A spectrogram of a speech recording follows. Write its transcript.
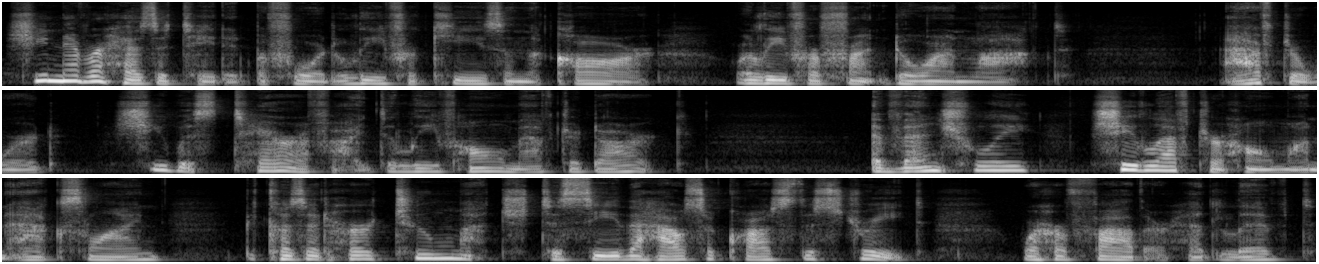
She never hesitated before to leave her keys in the car or leave her front door unlocked. Afterward, she was terrified to leave home after dark. Eventually, she left her home on Axline because it hurt too much to see the house across the street where her father had lived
